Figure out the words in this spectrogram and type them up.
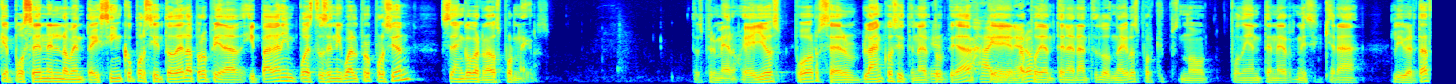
que poseen el 95% de la propiedad y pagan impuestos en igual proporción, sean gobernados por negros. Entonces, primero, ellos por ser blancos y tener Eh, propiedad, ajá, que no podían tener antes los negros porque pues, no podían tener ni siquiera libertad.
